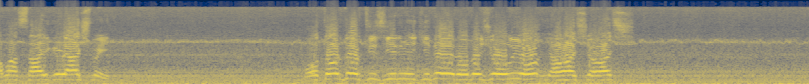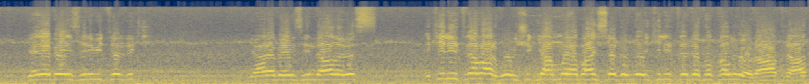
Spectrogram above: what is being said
Ama saygıyı aşmayın. Motor 422'de rodajı oluyor. Yavaş yavaş. Gene benzini bitirdik. Bir benzin de alırız. 2 litre var. Bu ışık yanmaya başladığında 2 litre depo kalıyor rahat rahat.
